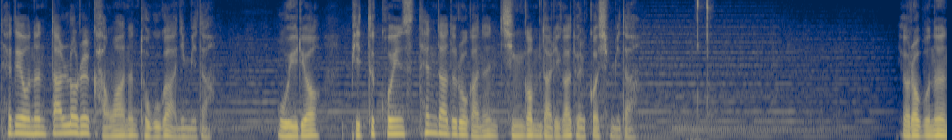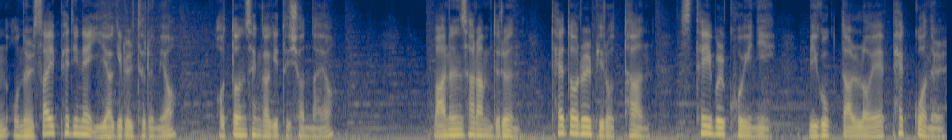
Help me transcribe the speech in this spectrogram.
테데오는 달러를 강화하는 도구가 아닙니다. 오히려 비트코인 스탠다드로 가는 징검다리가 될 것입니다. 여러분은 오늘 사이페딘의 이야기를 들으며 어떤 생각이 드셨나요? 많은 사람들은 테더를 비롯한 스테이블 코인이 미국 달러의 패권을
